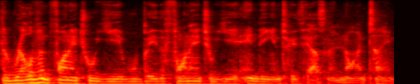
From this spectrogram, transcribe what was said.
the relevant financial year will be the financial year ending in 2019.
